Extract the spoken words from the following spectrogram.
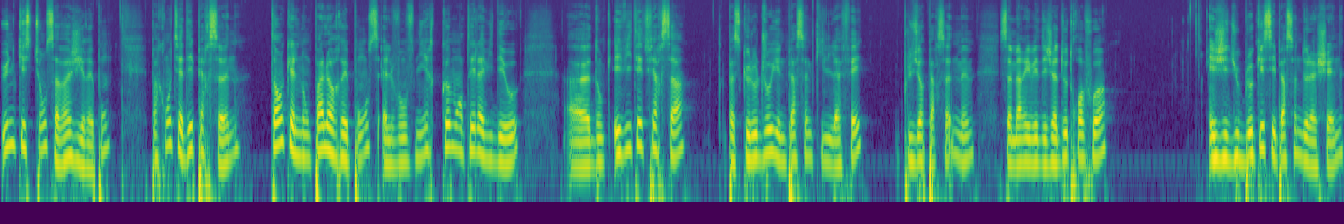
Une question, ça va, j'y réponds. Par contre, il y a des personnes, tant qu'elles n'ont pas leur réponse, elles vont venir commenter la vidéo. Euh, donc évitez de faire ça, parce que l'autre jour, il y a une personne qui l'a fait plusieurs personnes même. Ça m'est arrivé déjà 2-3 fois. Et j'ai dû bloquer ces personnes de la chaîne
